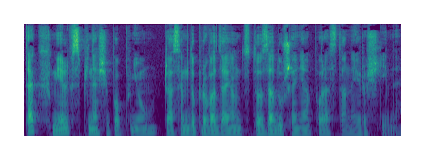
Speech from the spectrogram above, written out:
tak chmiel wspina się po pniu, czasem doprowadzając do zaduszenia porastanej rośliny.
